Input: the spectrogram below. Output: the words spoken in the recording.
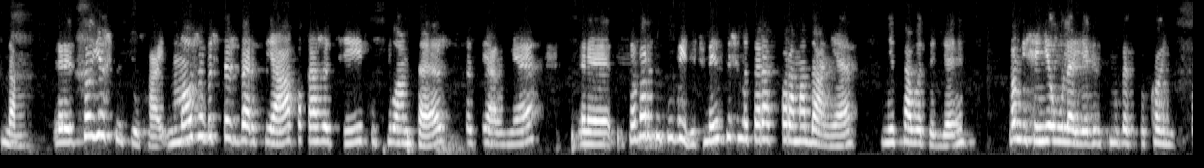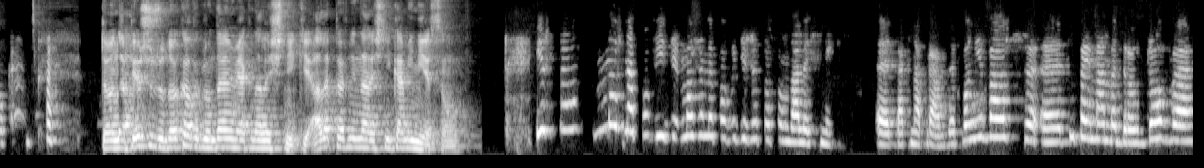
No. E, co jeszcze słuchaj? Może być też wersja, pokażę Ci, kupiłam też specjalnie. E, co warto powiedzieć, my jesteśmy teraz po ramadanie, niecały tydzień. To mi się nie uleje, więc mogę spokojnie pokazać. To na pierwszy rzut oka wyglądają jak naleśniki, ale pewnie naleśnikami nie są. Wiesz co, można powiedzieć, możemy powiedzieć, że to są naleśniki e, tak naprawdę, ponieważ e, tutaj mamy drożdżowe,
